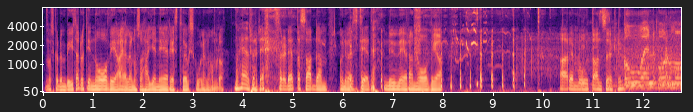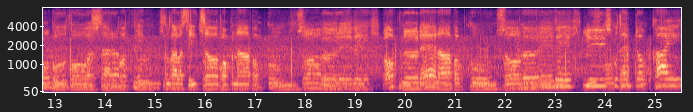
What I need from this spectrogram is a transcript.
Nu ska de byta då till Novia eller något så här generiskt högskolenamn då. Nå hellre det. Före detta Saddam universitetet, numera Novia. Har emot ansökning. Buen purmu puut vuossar bottling Som talar sitt så popna popcorn Så börjar vi popnu denna popcorn Så börjar vi lys på Ted och Kai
